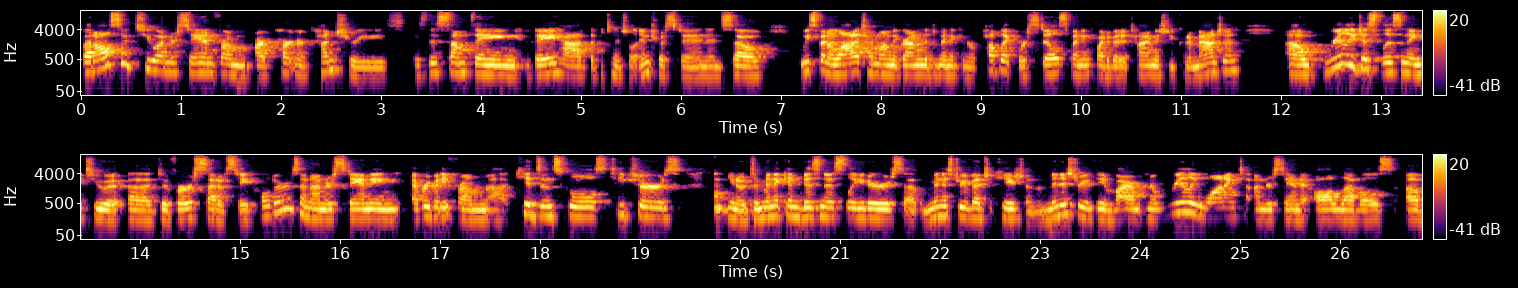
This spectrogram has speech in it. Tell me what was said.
but also to understand from our partner countries is this something they had the potential interest in? And so we spent a lot of time on the ground in the Dominican Republic. We're still spending quite a bit of time, as you could imagine. Uh, really just listening to a, a, diverse set of stakeholders and understanding everybody from uh, kids in schools, teachers, you know, Dominican business leaders, uh, the Ministry of Education, the Ministry of the Environment, you know, really wanting to understand at all levels of,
